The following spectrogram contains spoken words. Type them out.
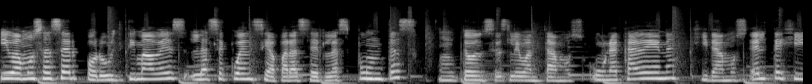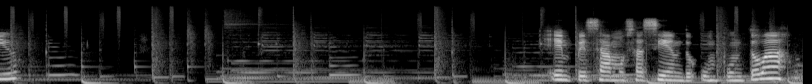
y vamos a hacer por última vez la secuencia para hacer las puntas entonces levantamos una cadena giramos el tejido empezamos haciendo un punto bajo,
